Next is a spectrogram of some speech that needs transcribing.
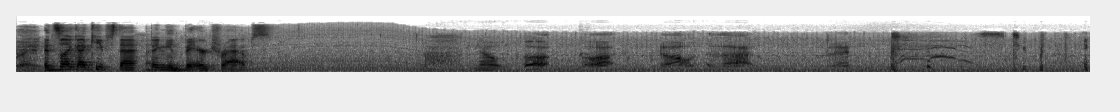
Right. it's like I keep stepping in bear traps. No. Oh, oh, no. ah. Stupid thing.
